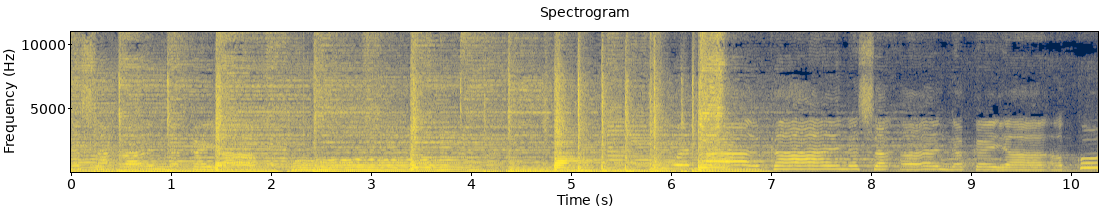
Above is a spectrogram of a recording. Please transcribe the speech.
nasaan na kaya ako? Kung wala ka, nasaan na kaya ako?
